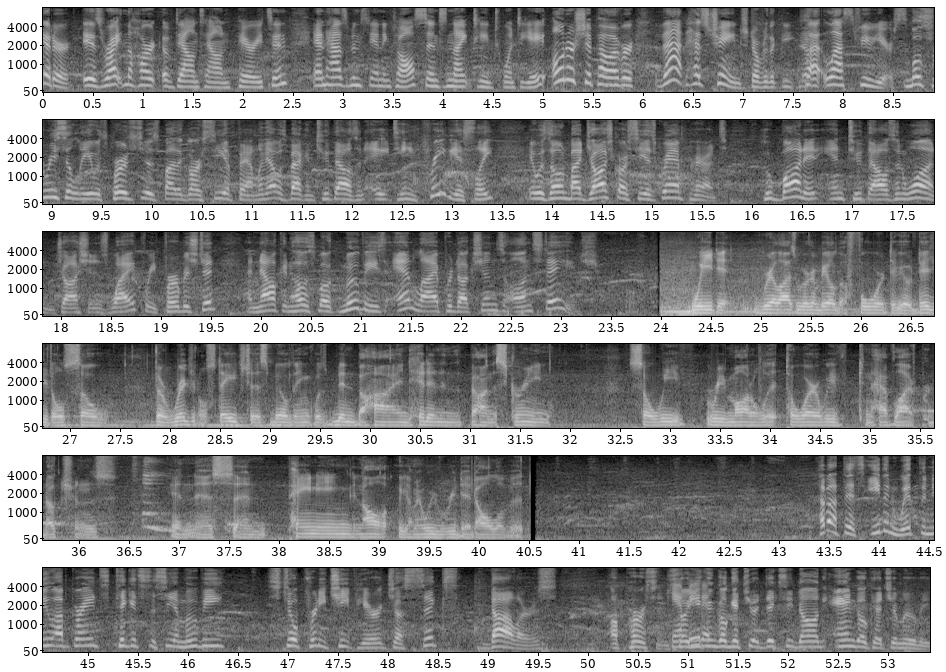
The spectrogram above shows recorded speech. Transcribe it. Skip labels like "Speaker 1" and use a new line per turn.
Theater is right in the heart of downtown Perryton and has been standing tall since 1928. Ownership, however, that has changed over the
Yep.
last few years.
Most recently, it was purchased by the Garcia family. That was back in 2018. Previously, it was owned by Josh Garcia's grandparents, who bought it in 2001. Josh and his wife refurbished it and now can host both movies and live productions on stage.
we didn't realize we were going to be able to afford to go digital, so the original stage to this building was been behind, hidden in the, behind the screen. So we've remodeled it to where we can have live productions in this and painting and all. I mean, we redid all of it.
How about this? Even with the new upgrades, tickets to see a movie still pretty cheap here, just six dollars a person.
Can't
so
beat
you
it.
can go get you a Dixie dog and go catch a movie.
